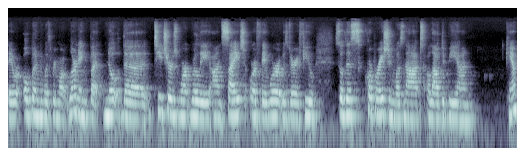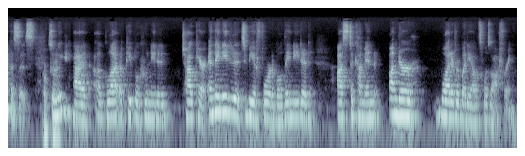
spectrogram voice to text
they were open with remote learning but no the teachers weren't really on site or if they were it was very few so this corporation was not allowed to be on campuses. Okay. So we had a glut of people who needed childcare and they needed it to be affordable. They needed us to come in under what everybody else was offering.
